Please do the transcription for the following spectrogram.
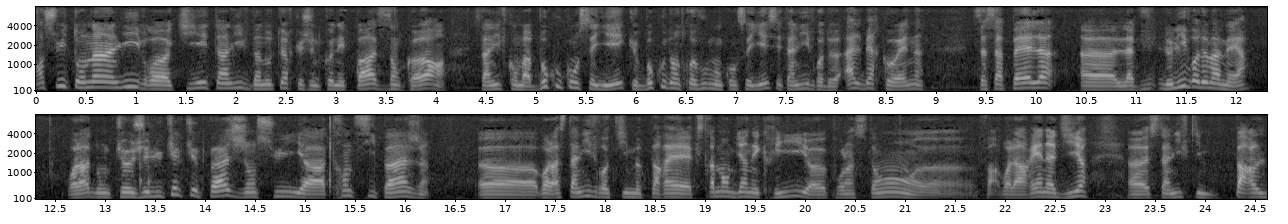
Ensuite, on a un livre qui est un livre d'un auteur que je ne connais pas encore. C'est un livre qu'on m'a beaucoup conseillé, que beaucoup d'entre vous m'ont conseillé. C'est un livre de Albert Cohen. Ça s'appelle euh, Le livre de ma mère. Voilà, donc euh, j'ai lu quelques pages, j'en suis à 36 pages. Euh, voilà, c'est un livre qui me paraît extrêmement bien écrit pour l'instant. Enfin voilà, rien à dire. c'est un livre qui me parle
